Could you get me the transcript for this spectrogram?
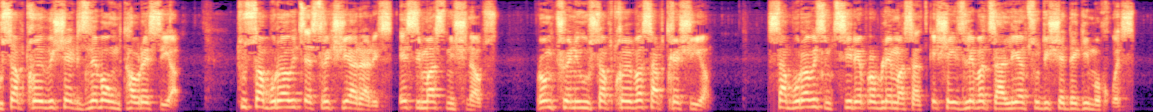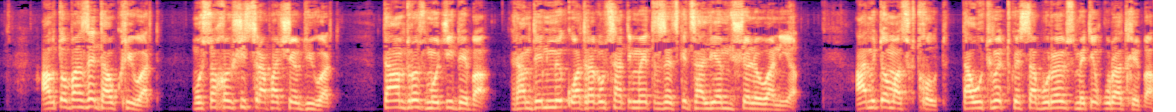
უსაფრთხოების შეგრძნება უმთავრესია. თუ საბურავი წესრიგში არ არის, ეს იმას ნიშნავს, რომ ჩვენი უსაფრთხოება საფრთხეშია. საბურავის მცირე პრობლემასაც კი შეიძლება ძალიან ცუდი შედეგი მოხვდეს. ავტობანზე დავქრივართ, მოსახოვში სწრაფად შევდივართ და ამ დროს მოჭიდება რამდენიმე კვადრატულ სანტიმეტრზეც კი ძალიან მნიშვნელოვანია. ამიტომაც გთხოვთ, დაუთმეთ თქვენ საბურავებს მეტი ყურადღება.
